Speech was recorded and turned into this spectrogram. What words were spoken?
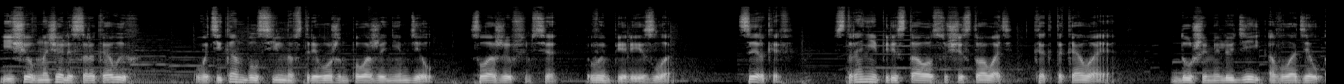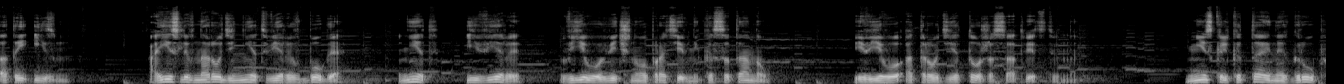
Еще в начале сороковых Ватикан был сильно встревожен положением дел, сложившимся в империи зла. Церковь в стране перестала существовать как таковая. Душами людей овладел атеизм. А если в народе нет веры в Бога, нет и веры в его вечного противника сатану, и в его отродье тоже соответственно. Несколько тайных групп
